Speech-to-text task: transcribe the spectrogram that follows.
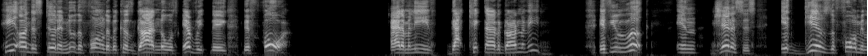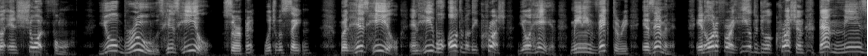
He understood and knew the formula because God knows everything before Adam and Eve got kicked out of the Garden of Eden. If you look in Genesis, it gives the formula in short form. You'll bruise his heel, serpent, which was Satan but his heel, and he will ultimately crush your head, meaning victory is imminent. In order for a heel to do a crushing, that means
